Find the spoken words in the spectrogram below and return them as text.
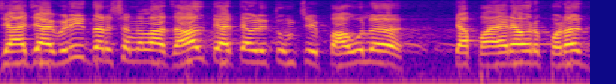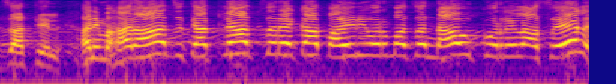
ज्या ज्यावेळी दर्शनाला जाल त्या त्यावेळी तुमची पावलं त्या पायऱ्यावर पडत जातील. आणि महाराज त्यातल्याच जर एका पायरीवर माझं नाव कोरलेलं असेल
